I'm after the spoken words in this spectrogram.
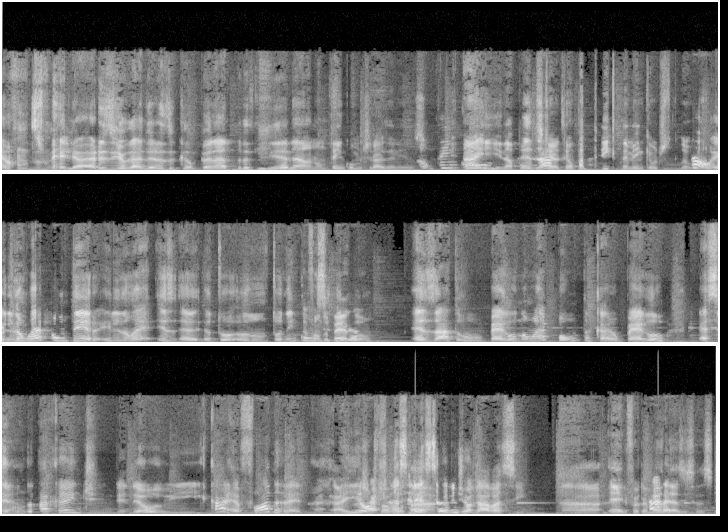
um dos melhores jogadores do Campeonato Brasileiro. Não, não tem como tirar o Edenilson. Não tem como. Ah, e na ponta Exato. esquerda tem o Patrick também, que é o Não, ele não é ponteiro, ele não é. é eu, tô, eu não tô nem tá falando do Peglo? Exato, o Peglo não é ponta, cara. O Peglo é segundo é. atacante, entendeu? E, cara, é foda, velho. Aí Eu acho que na voltar... seleção ele jogava assim. Ah, é, ele foi campeão 10 da seleção.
